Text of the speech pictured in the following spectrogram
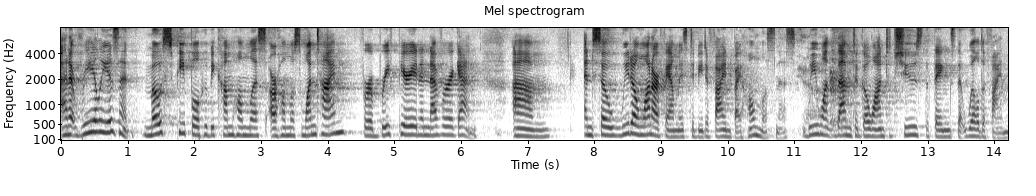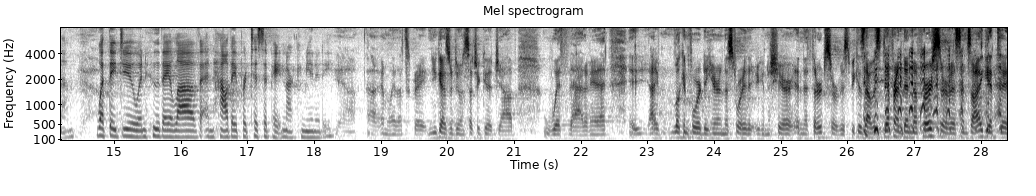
And it really isn't. Most people who become homeless are homeless one time for a brief period and never again. Um, and so we don't want our families to be defined by homelessness. We want them to go on to choose the things that will define them, what they do and who they love and how they participate in our community. Yeah. Uh, Emily, that's great. And you guys are doing such a good job with that. I mean, I, I'm looking forward to hearing the story that you're going to share in the third service because that was different than the first service. And so I get to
